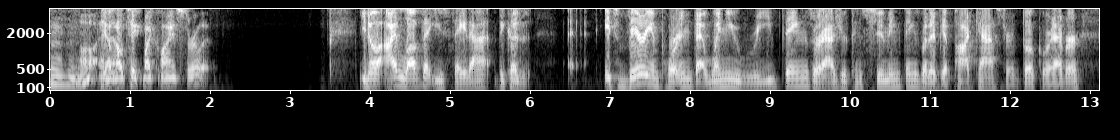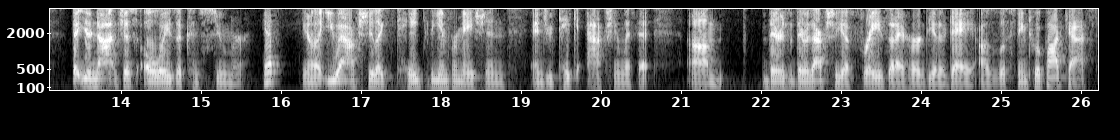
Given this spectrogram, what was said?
Mm-hmm. Uh, and yep. then I'll take my clients through it. You know, I love that you say that because it's very important that when you read things or as you're consuming things, whether it be a podcast or a book or whatever, that you're not just always a consumer. You know, that you actually like take the information and you take action with it. Um, there's there was actually a phrase that I heard the other day. I was listening to a podcast,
